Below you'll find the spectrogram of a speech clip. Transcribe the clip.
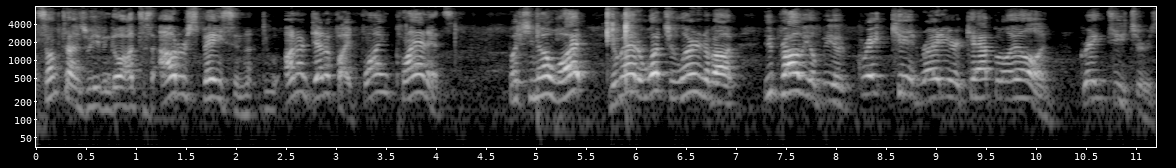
Sometimes we even go out to outer space and do unidentified flying planets. But you know what? No matter what you're learning about, you probably will be a great kid right here at Capitol Hill and great teachers.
